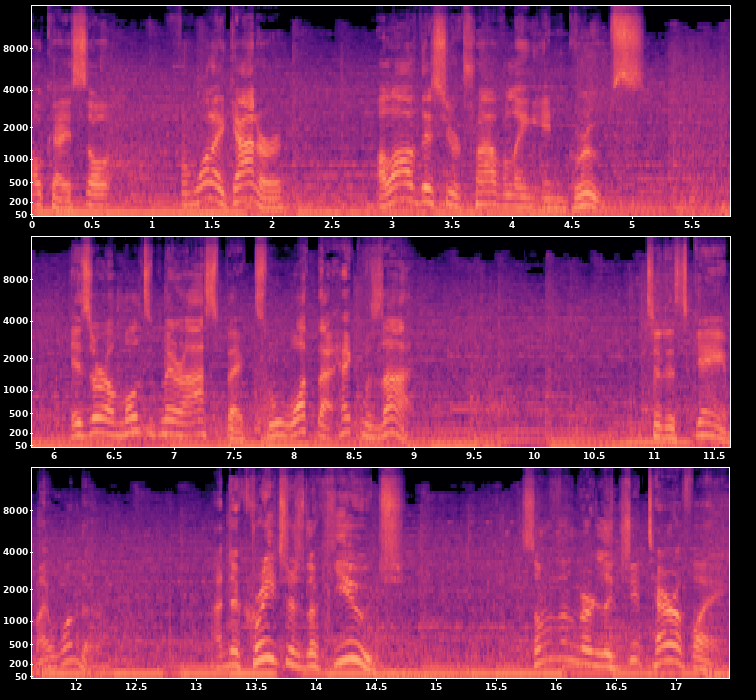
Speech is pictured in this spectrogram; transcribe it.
Okay, so from what I gather, a lot of this you're traveling in groups. Is there a multiplayer aspect what the heck was that? To this game, I wonder. And the creatures look huge. Some of them are legit terrifying.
